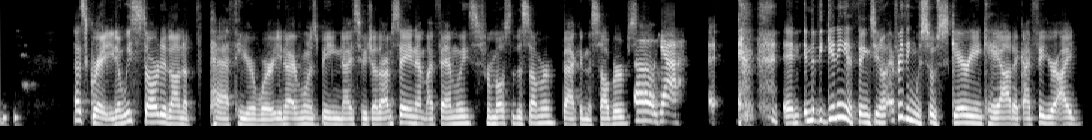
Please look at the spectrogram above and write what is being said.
That's great. You know, we started on a path here where, you know, everyone's being nice to each other. I'm staying at my family's for most of the summer back in the suburbs. Oh, yeah. and in the beginning of things, you know, everything was so scary and chaotic. I figure I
